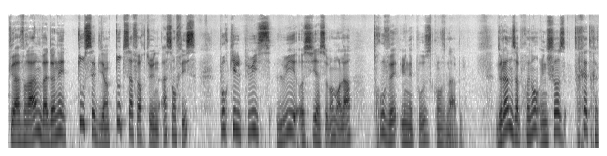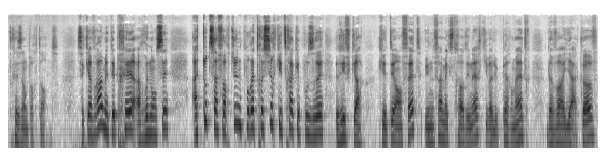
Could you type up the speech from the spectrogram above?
que Abraham va donner tous ses biens, toute sa fortune à son fils pour qu'il puisse, lui aussi à ce moment-là, trouver une épouse convenable. De là, nous apprenons une chose très très très importante. C'est qu'Abraham était prêt à renoncer à toute sa fortune pour être sûr qu'Yitzhak épouserait Rivka, qui était en fait une femme extraordinaire qui va lui permettre d'avoir Yaakov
